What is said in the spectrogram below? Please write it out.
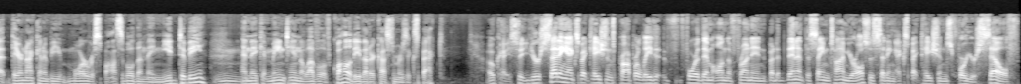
that they're not going to be more responsible than they need to be mm. and they can maintain the level of quality that our customers expect. Okay, so you're setting expectations properly for them on the front end, but then at the same time, you're also setting expectations for yourself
